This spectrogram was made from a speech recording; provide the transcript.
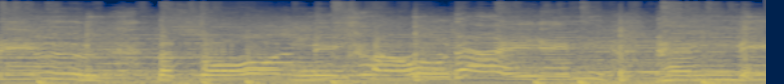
รินตะโกนให้เขาได้ยินแผ่นดิน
